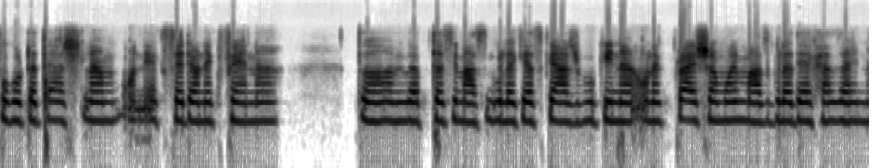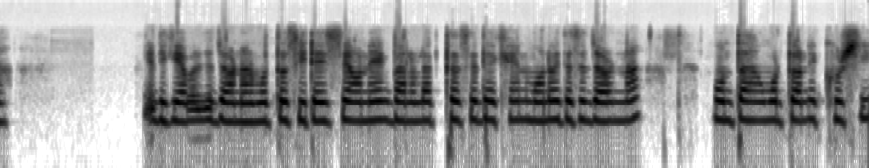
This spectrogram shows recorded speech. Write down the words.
পুকুরটাতে আসলাম। অনেক সাইডে অনেক ফেনা। তো আমি ভাবতেছি মাছগুলা কি আজকে আসব কিনা? অনেক প্রায় সময় মাছগুলা দেখা যায় না। এদিকে আবার যে ঝর্ণার মতো ছিটাইছে, অনেক ভালো লাগতেছে দেখেন। মনে হইতেছে ঝর্ণা। মনটা আমার তো অনেক খুশি।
